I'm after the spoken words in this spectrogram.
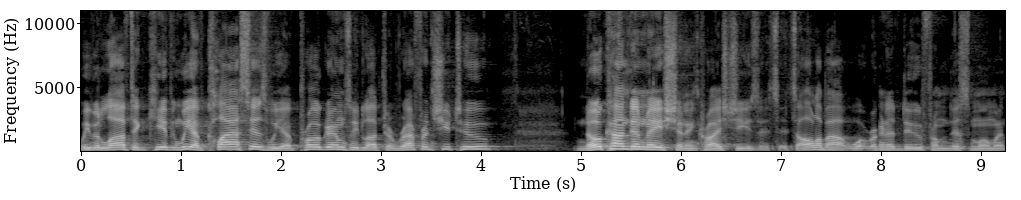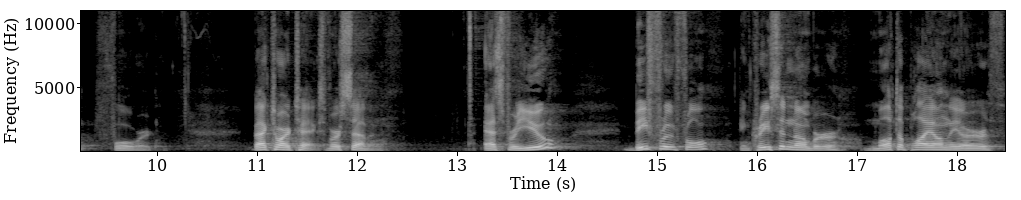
We would love to give, we have classes, we have programs we'd love to reference you to. No condemnation in Christ Jesus. It's all about what we're going to do from this moment forward. Back to our text, verse 7. As for you, be fruitful, increase in number, multiply on the earth,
